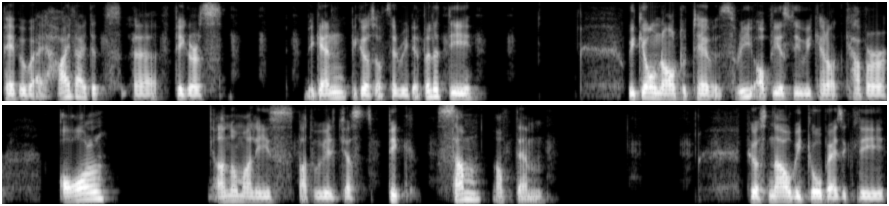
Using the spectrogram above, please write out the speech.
paper where I highlighted uh, figures, again, because of the readability. We go now to table three. Obviously, we cannot cover all anomalies, but we will just pick some of them. Because now we go basically,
